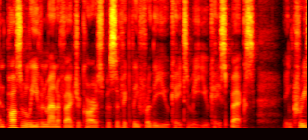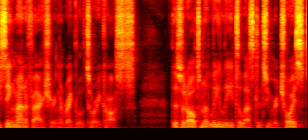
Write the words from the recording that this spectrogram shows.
and possibly even manufacture cars specifically for the UK to meet UK specs, increasing manufacturing and regulatory costs. This would ultimately lead to less consumer choice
